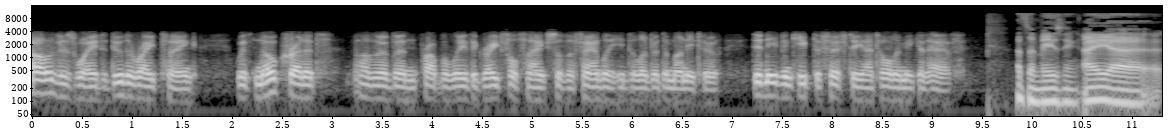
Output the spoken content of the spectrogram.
out of his way to do the right thing with no credit other than probably the grateful thanks of the family he delivered the money to. Didn't even keep the 50 I told him he could have. That's amazing. I uh,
